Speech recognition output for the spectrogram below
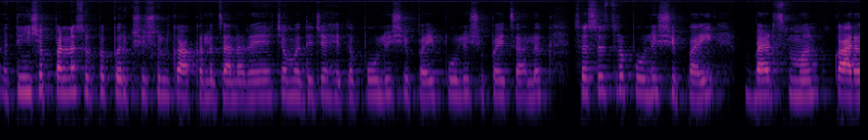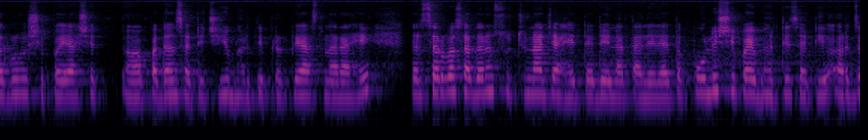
तीनशे पन्नास रुपये परीक्षा शुल्क आकारलं जाणार आहे. याच्यामध्ये जे आहे तर पोलीस शिपाई पोलीस शिपाई चालक सशस्त्र पोलीस शिपाई बॅट्समन कारागृह शिपाई अशा पदांसाठीची ही भरती प्रक्रिया असणार आहे. तर सर्वसाधारण सूचना ज्या आहेत त्या देण्यात आलेल्या आहेत. तर पोलीस शिपाई भरतीसाठी अर्ज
